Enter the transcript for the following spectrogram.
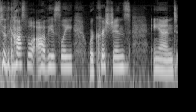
to the gospel. Obviously, we're Christians, and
